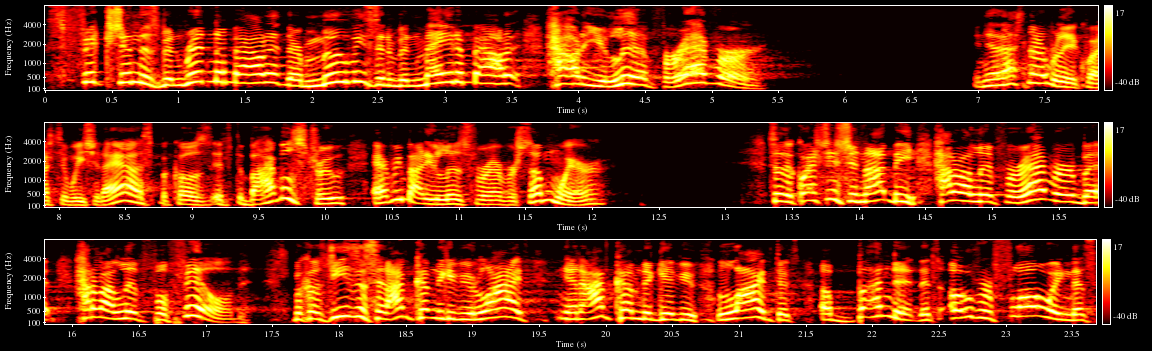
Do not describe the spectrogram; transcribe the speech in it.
fiction that's been written about it. There are movies that have been made about it. How do you live forever? And yet, that's not really a question we should ask because if the Bible's true, everybody lives forever somewhere. So the question should not be, how do I live forever, but how do I live fulfilled? Because Jesus said, I've come to give you life, and I've come to give you life that's abundant, that's overflowing, that's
